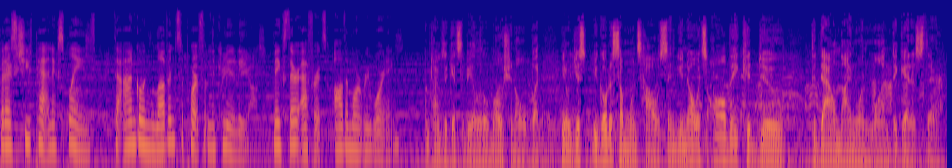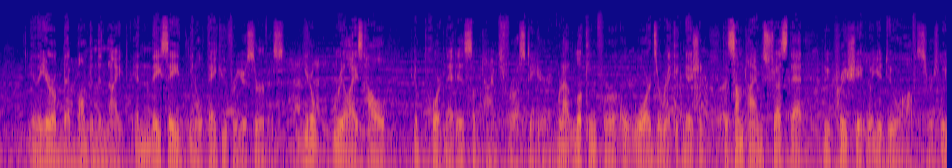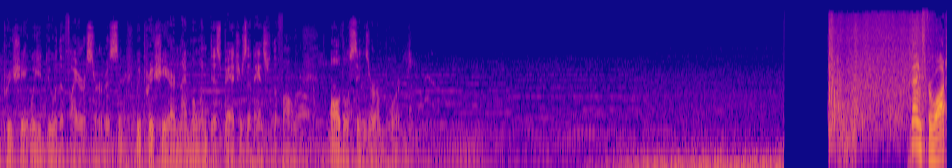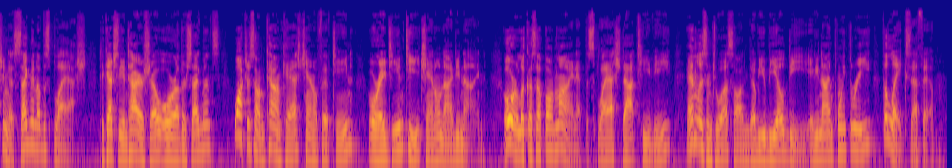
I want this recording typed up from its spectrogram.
But as Chief Patton explains, the ongoing love and support from the community makes their efforts all the more rewarding. Sometimes it gets to be a little emotional, but you know, just you go to someone's house and you know it's all they could do to dial 911 to get us there. You know, they hear that bump in the night and they say, you know, thank you for your service. You don't realize how important that is sometimes for us to hear. We're not looking for awards or recognition, but sometimes just that we appreciate what you do, officers. We appreciate what you do in the fire service, and we appreciate our 911 dispatchers that answer the phone. All those things are important. Thanks for watching a segment of The Splash. To catch the entire show or other segments, watch us on Comcast Channel 15 or AT&T Channel 99 or look us up online at thesplash.tv and listen to us on WBLD 89.3 The Lakes FM.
